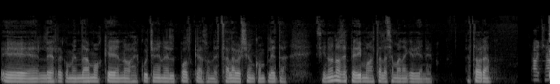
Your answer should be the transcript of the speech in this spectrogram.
eh, les recomendamos que nos escuchen en el podcast donde está la versión completa. Si no, nos despedimos hasta la semana que viene. Hasta ahora. Chao, chao.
